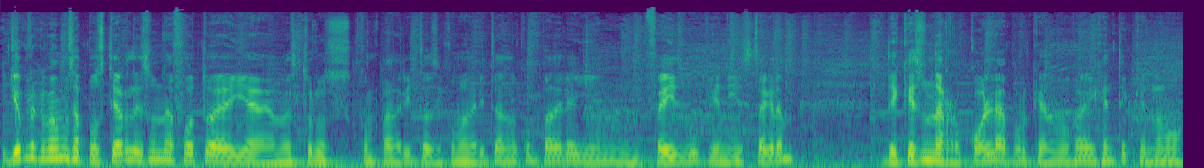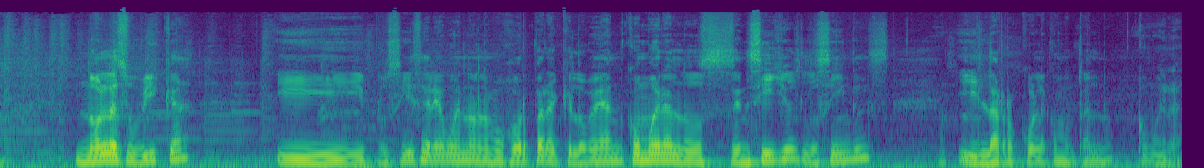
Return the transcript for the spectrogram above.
Yo creo que vamos a postearles una foto ahí a nuestros compadritos y comadritas, ¿no, compadre? Ahí en Facebook y en Instagram, de que es una rocola, porque a lo mejor hay gente que no, no las ubica. Y pues sí, sería bueno a lo mejor para que lo vean cómo eran los sencillos, los singles, y la rocola como tal, ¿no? ¿Cómo era?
